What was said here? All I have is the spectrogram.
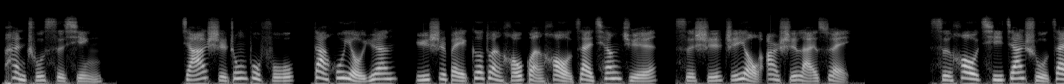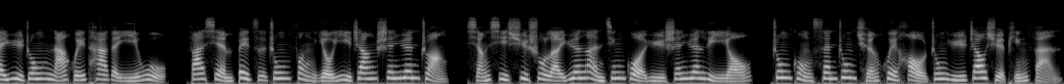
判处死刑。贾始终不服，大呼有冤，于是被割断喉管后再枪决，死时只有二十来岁。死后，其家属在狱中拿回他的遗物。发现被子中缝有一张申冤状，详细叙述了冤案经过与申冤理由。中共三中全会后，终于昭雪平反。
